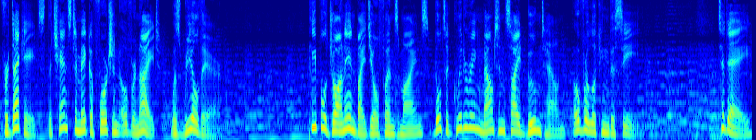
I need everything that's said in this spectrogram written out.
For decades, the chance to make a fortune overnight was real there. People drawn in by Jiufen's mines built a glittering mountainside boomtown overlooking the sea. Today,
